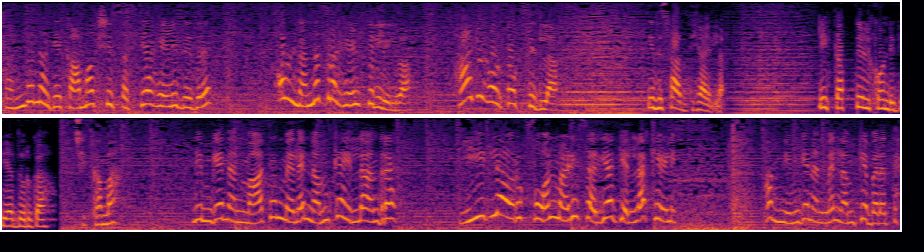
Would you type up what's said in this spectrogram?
ಸ್ಪಂದನಾಗೆ ಕಾಮಾಕ್ಷಿ ಸತ್ಯ ಹೇಳಿದಿದ್ರೆ ಅವಳು ನನ್ನ ಹತ್ರ ಹೇಳ್ತಿರ್ಲಿಲ್ವಾ? ಹಾಗೆ ಹೊರಟೋಗ್ತಿದ್ಲಾ? ಇದು ಸಾಧ್ಯ ಇಲ್ಲ. ಈ ತಪ್ಪು ತಿಳ್ಕೊಂಡಿದ್ಯಾ ದುರ್ಗಾ? ಚಿಕ್ಕಮ್ಮ, ನಿಮ್ಗೆ ನನ್ನ ಮಾತಿನ ಮೇಲೆ ನಂಬಿಕೆ ಇಲ್ಲ ಅಂದ್ರೆ ಈಗ್ಲೇ ಅವ್ರಿಗೆ ಫೋನ್ ಮಾಡಿ ಸರಿಯಾಗಿ ಎಲ್ಲ ಕೇಳಿ. ಹಾಗೆ ನಿಮ್ಗೆ ನನ್ನ ಮೇಲೆ ನಂಬಿಕೆ ಬರುತ್ತೆ.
